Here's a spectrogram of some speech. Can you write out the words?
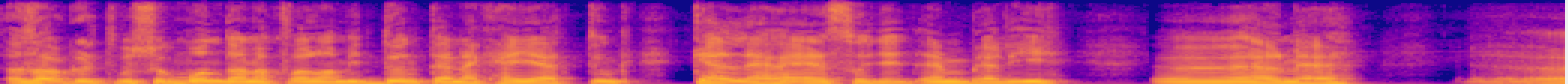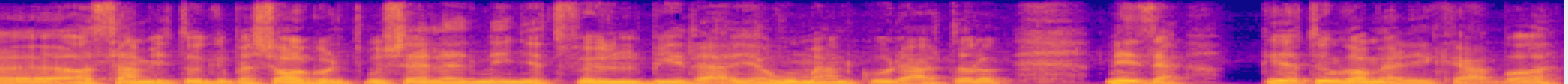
az algoritmusok mondanak valamit, döntenek helyettünk, kell-e ehhez, hogy egy emberi elme a számítógépes algoritmus eredményét fölülbírálja a humán kurátorok. Nézze, kijöttünk Amerikába.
